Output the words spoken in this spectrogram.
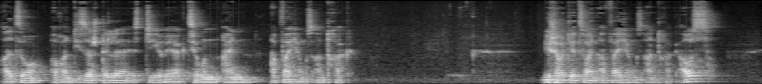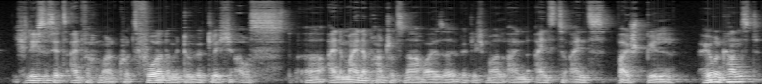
Also auch an dieser Stelle ist die Reaktion ein Abweichungsantrag. Wie schaut jetzt so ein Abweichungsantrag aus? Ich lese es jetzt einfach mal kurz vor, damit du wirklich aus äh, einem meiner Brandschutznachweise wirklich mal ein 1 zu 1 Beispiel hören kannst.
